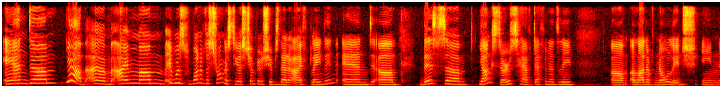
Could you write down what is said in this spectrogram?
and um, yeah, um, I'm. Um, it was one of the strongest U.S. championships that I've played in, and um, this um, youngsters have definitely um, a lot of knowledge in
